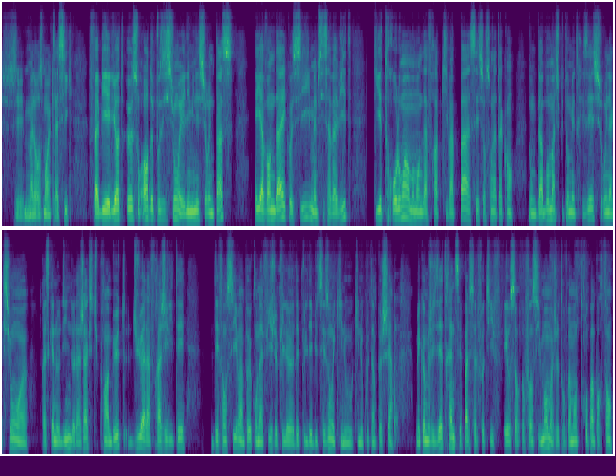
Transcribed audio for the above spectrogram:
c'est malheureusement un classique. Fabi et Elliott, eux, sont hors de position et éliminés sur une passe. Et il y a Van Dyke aussi, même si ça va vite, qui est trop loin au moment de la frappe, qui va pas assez sur son attaquant. Donc d'un beau match plutôt maîtrisé sur une action euh, presque anodine de l'Ajax, tu prends un but dû à la fragilité défensive un peu qu'on affiche depuis le, début de saison et qui nous, coûte un peu cher. Mais comme je disais, Trent, c'est pas le seul fautif. Et off- offensivement, moi, je le trouve vraiment trop important,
